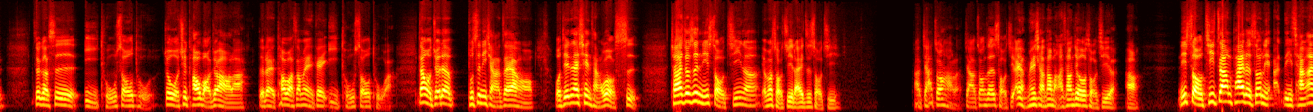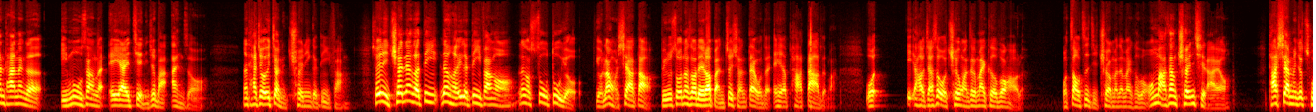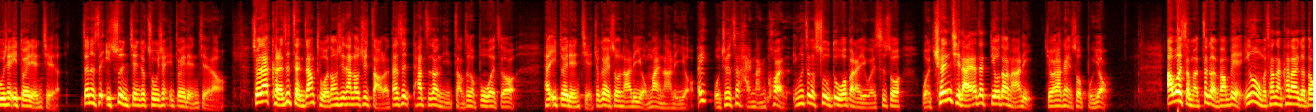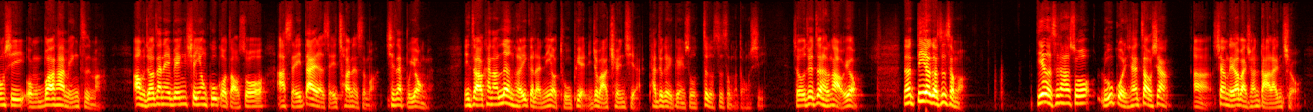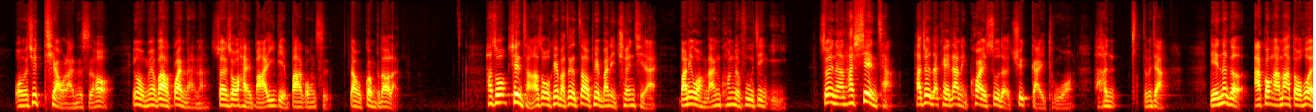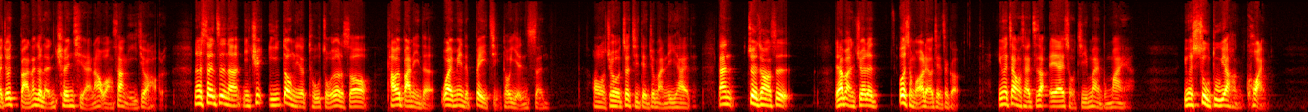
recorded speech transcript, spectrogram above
这个是以图搜图，就我去淘宝就好了，对不对？淘宝上面也可以以图搜图啊。但我觉得不是你想的这样哦。我今天在现场，我有试，它就是你手机呢，有没有手机？来一只手机啊，假装好了，假装这是手机。哎呀，没想到马上就有手机了啊！你手机这样拍的时候，你你长按它那个荧幕上的 AI 键，你就把它按着哦，那它就会叫你圈一个地方。所以你圈那个地任何一个地方哦，那个速度有有让我吓到。比如说那时候雷老板最喜欢带我的 AirPod 大的嘛，我一好，假设我圈完这个麦克风好了。我照自己圈完这麦克风，我马上圈起来哦，它下面就出现一堆连接了，真的是一瞬间就出现一堆连接了哦。所以它可能是整张图的东西，他都去找了，但是他知道你找这个部位之后，他一堆连结就跟你说哪里有卖哪里有。哎，我觉得这还蛮快的，因为这个速度我本来以为是说我圈起来要再丢到哪里，结果他跟你说不用啊？为什么这个很方便？因为我们常常看到一个东西，我们不知道它的名字嘛。啊，我们就要在那边先用 Google 找说啊，谁带了谁穿了什么。现在不用了，你只要看到任何一个人，你有图片，你就把它圈起来，他就可以跟你说这个是什么东西。所以我觉得这很好用。那第二个是什么？第二个是他说，如果你现在照相啊，像雷老板喜欢打篮球，我们去挑篮的时候，因为我没有办法灌篮啊，虽然说我海拔一点八公尺，但我灌不到篮。他说现场，他说我可以把这个照片把你圈起来，把你往篮筐的附近移。所以呢，他现场他就可以让你快速的去改图哦，很怎么讲，连那个阿公阿嬷都会，就把那个人圈起来，然后往上移就好了。那甚至呢，你去移动你的图左右的时候，它会把你的外面的背景都延伸。哦，就这几点就蛮厉害的。但最重要的是，老板觉得为什么要了解这个？因为这样我才知道 AI 手机卖不卖啊？因为速度要很快，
